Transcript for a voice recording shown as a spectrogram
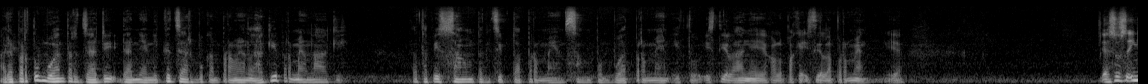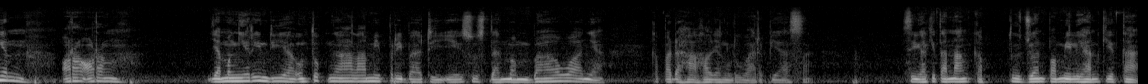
ada pertumbuhan terjadi dan yang dikejar bukan permen lagi, permen lagi tetapi sang pencipta permen, sang pembuat permen itu istilahnya ya kalau pakai istilah permen ya. Yesus ingin orang-orang yang mengiring dia untuk mengalami pribadi Yesus dan membawanya kepada hal-hal yang luar biasa. Sehingga kita nangkep tujuan pemilihan kita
